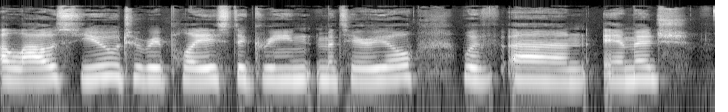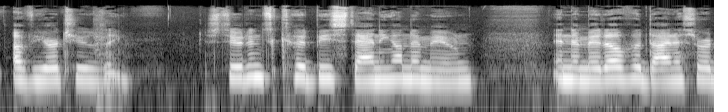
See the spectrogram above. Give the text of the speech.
allows you to replace the green material with an image of your choosing. Students could be standing on the moon in the middle of a dinosaur.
